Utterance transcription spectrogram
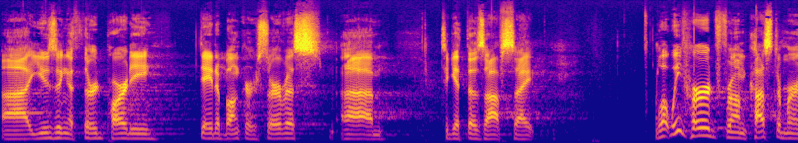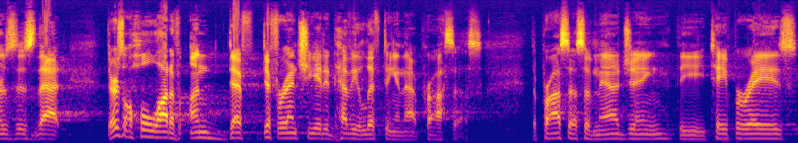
uh, using a third party data bunker service um, to get those off site. What we've heard from customers is that there's a whole lot of undifferentiated heavy lifting in that process. The process of managing the tape arrays,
